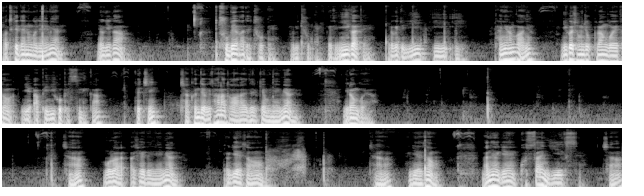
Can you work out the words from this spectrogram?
어떻게 되는 거냐면 여기가 두 배가 돼, 두 배. 여기 두 배. 그래서 2가 돼. 여기도 2, 2, 2. 당연한 거 아니야? 이거 정적분한 거에서 이 앞에 2 곱했으니까. 됐지? 자, 근데 여기서 하나 더 알아야 될 게 뭐냐면 이런 거야. 자, 뭐로 아- 아셔야 되냐면, 여기에서, 자, 여기에서, 만약에 코사인 2x, 자,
